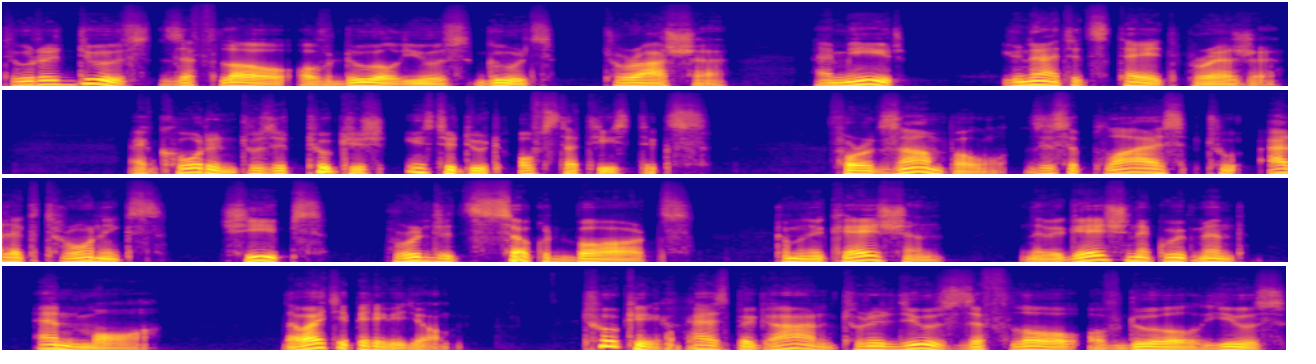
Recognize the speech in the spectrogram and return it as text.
to reduce the flow of dual-use goods to Russia amid United States pressure, according to the Turkish Institute of Statistics. For example, this applies to electronics, chips, printed circuit boards, communication, navigation equipment, and more. Давайте переведем. Turkey has begun to reduce the flow of dual-use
